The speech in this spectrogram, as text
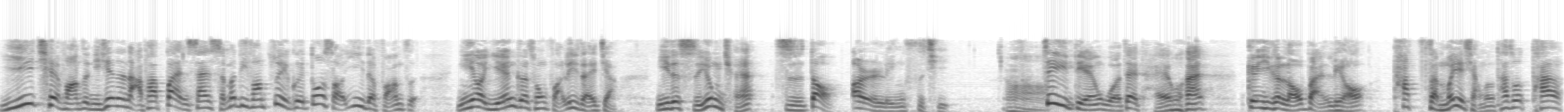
一切房子，你现在哪怕半山什么地方最贵多少亿的房子，你要严格从法律来讲，你的使用权只到二零四七。哦，这一点我在台湾跟一个老板聊，他怎么也想不通。他说他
